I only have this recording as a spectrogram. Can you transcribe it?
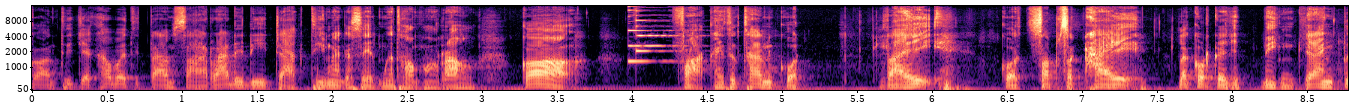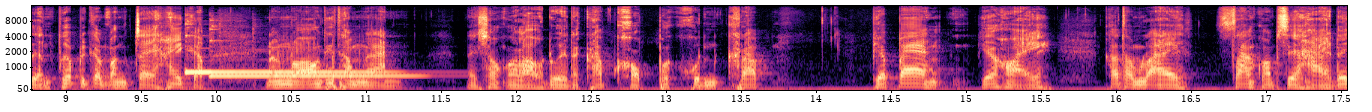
ก่อนที่จะเข้าไปติดตามสาระดีๆ จากทีมงานเกษตรเมืองทองของเรา ก็ฝากให้ทุกท่านกดไลค์ กด Subscribe และกดกระดิ่งแจ้งเตือนเพื่อเป็นกำลังใจให้กับน้องๆที่ทำงานในช่องของเราด้วยนะครับ ขอบพระคุณครับ เพียแป้ง เพียหอยเขาทำลายสร้างความเสียหายได้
